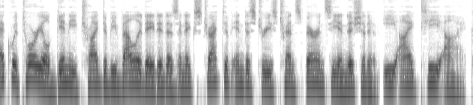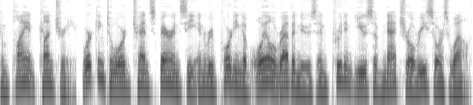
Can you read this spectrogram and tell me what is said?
Equatorial Guinea tried to be validated as an Extractive Industries Transparency Initiative compliant country, working toward transparency in reporting of oil revenues and prudent use of natural resource wealth.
